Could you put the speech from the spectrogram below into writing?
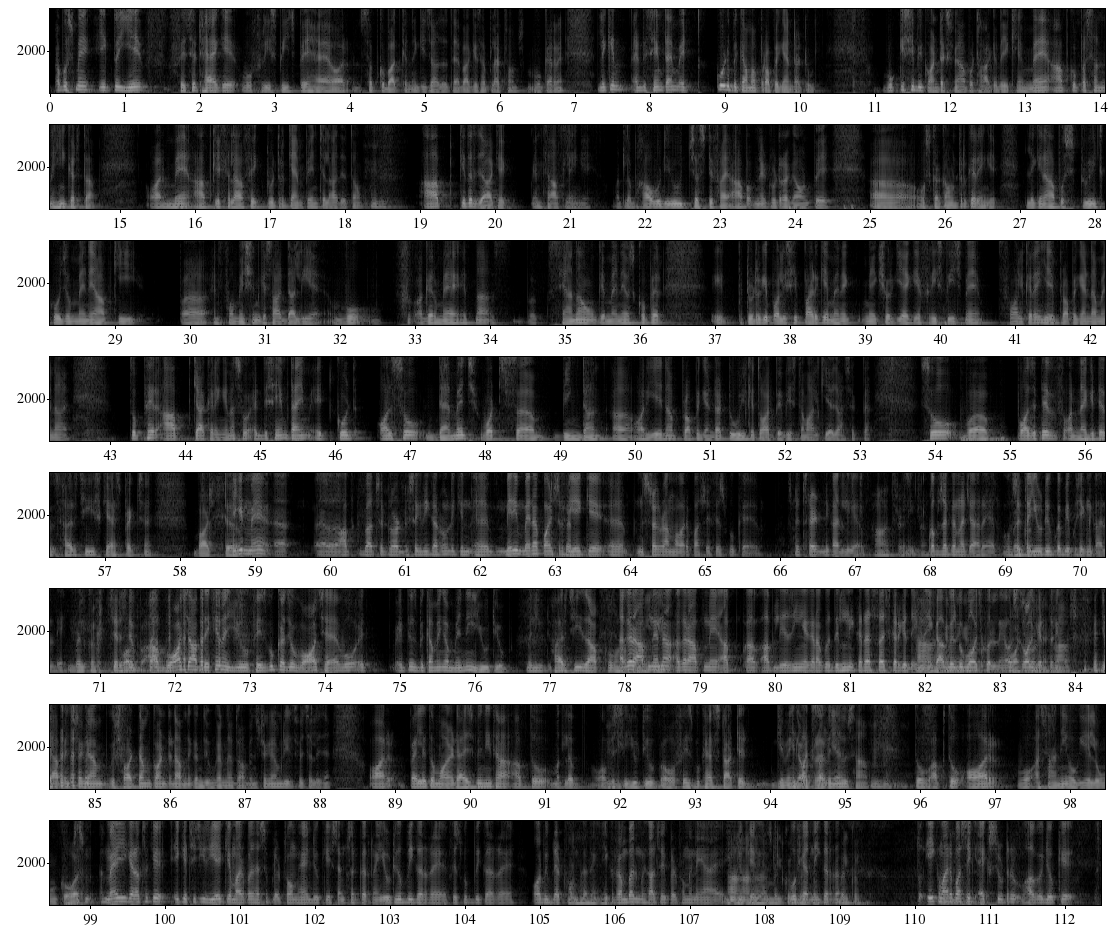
अब उसमें एक तो ये फेसिट है कि वो फ्री स्पीच पे है और सबको बात करने की इजाज़त है बाकी सब प्लेटफॉर्म्स वो कर रहे हैं। लेकिन at the same time it could become a propaganda tool वो किसी भी कॉन्टेक्स्ट में आप उठा के देख लें। मैं आपको पसंद नहीं करता और मैं आपके ख़िलाफ़ एक ट्विटर कैंपेन चला देता हूँ। हम्म। आप किधर जाके इंसाफ लेंगे? मतलब हाउ वुड यू जस्टिफाई आप अपने ट्विटर अकाउंट पे आ, उसका काउंटर करेंगे लेकिन आप उस ट्वीट को जो मैंने आपकी इंफॉर्मेशन के साथ डाली है वो अगर मैं इतना सियाना हूँ कि मैंने उसको फिर एक ट्विटर की पॉलिसी पढ़ के मैंने मेक श्योर sure किया कि फ्री स्पीच में फॉल करें ये प्रोपेगेंडा में ना आए तो फिर आप क्या करेंगे ना? So at the same time it could also damage what's being done और ये ना प्रोपेगेंडा टूल के तौर पे भी इस्तेमाल किया जा सकता है। सो पॉजिटिव और नेगेटिव्स हर चीज़ के एस्पेक्ट्स हैं बट लेकिन मैं आपकी बात से थोड़ा डिसएग्री कर रहा हूँ लेकिन मेरी मेरा पॉइंट सिर्फ़ ये कि इंस्टाग्राम हमारे पास है फेसबुक है उसने थ्रेड निकाल लिया हाँ। थ्रेड कब्जा करना चाह रहे हैं। हो सकता है यूट्यूब का भी कुछ एक निकाल ले। बिल्कुल। आप वॉच आप देखें ना यू फेसबुक का जो वॉच है वो it it is becoming a mini YouTube हर चीज़ आपको अगर आपने ना अगर आपने आप आप लेजी हैं अगर आपको दिल नहीं कर रहा सर्च करके देख हाँ, आप फेसबुक वॉच खोल लें और स्क्रॉल करते रहें हाँ, या आप इंस्टाग्राम शॉर्ट टर्म कंटेंट आपने कंज्यूम करना है तो आप इंस्टाग्राम रील्स पे चले जाएँ। और पहले तो मोनेटाइज भी नहीं था अब तो मतलब ऑब्वियसली यूट्यूब और Facebook has started giving out revenues हाँ। हम्म, हम्म, हम्म। तो अब तो और वो आसानी होगी है लोगों को तो मैं ये कह रहा था कि एक अच्छी चीज़ ये है कि हमारे पास ऐसे प्लेटफॉर्म हैं जो कि सेंसर कर रहे हैं यूट्यूब भी कर रहे हैं फेसबुक भी कर रहे हैं और भी प्लेटफॉर्म कर रहे हैं। एक रंबल मेरे ख्याल से एक प्लेटफॉर्म में नया है यूट्यूब हाँ, के हाँ, वो शायद नहीं कर रहा। तो एक हमारे पास एक एक्स ट्विटर भाग जो कि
